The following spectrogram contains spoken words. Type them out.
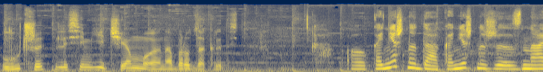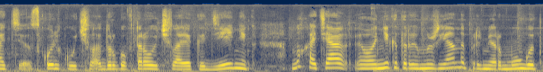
лучше для семьи, чем, наоборот, закрытость. Э, конечно, да. Конечно же, знать, сколько у человека, другого, второго человека денег. Ну, хотя э, некоторые мужья, например, могут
